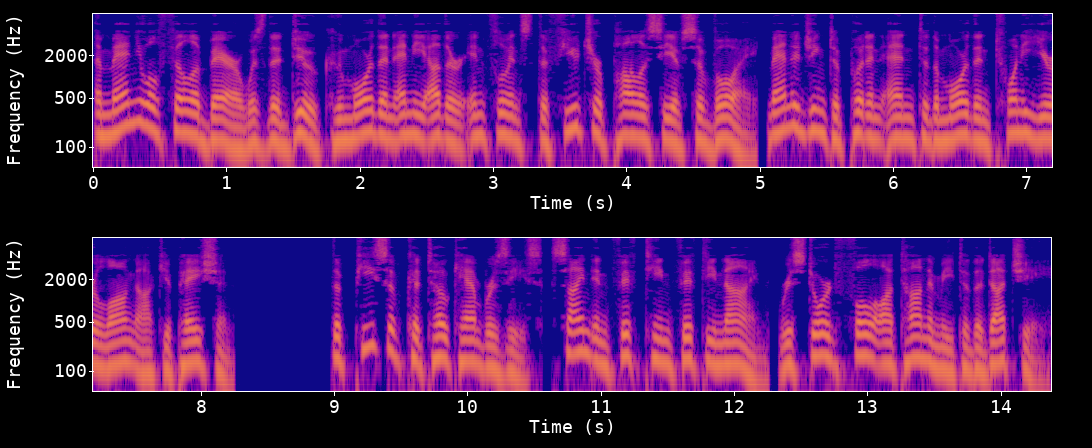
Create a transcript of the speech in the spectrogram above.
Emmanuel Philibert was the duke who more than any other influenced the future policy of Savoy, managing to put an end to the more than 20-year-long occupation. The Peace of Cateau-Cambrésis, signed in 1559, restored full autonomy to the duchy.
